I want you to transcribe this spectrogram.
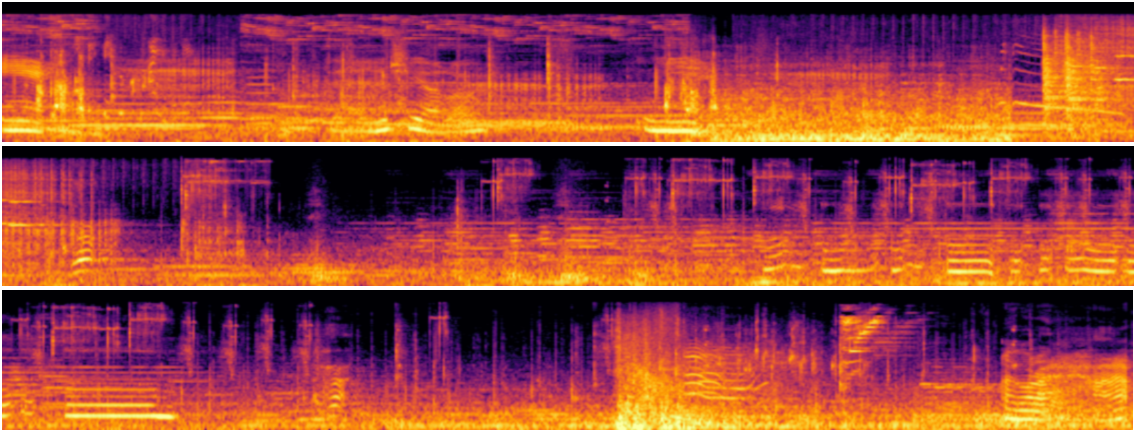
Yeah. Then it's yellow. Yeah. I got a hat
